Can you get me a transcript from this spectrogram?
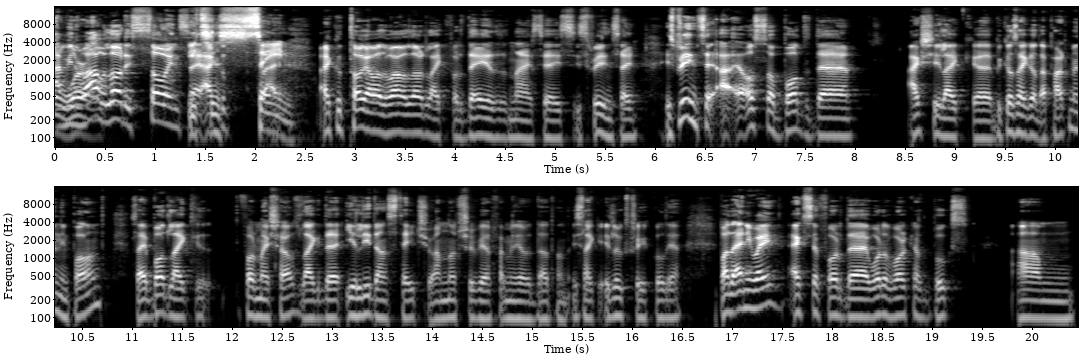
yeah, I mean, world. WoW lore is so insane. It's I could, insane. I, I could talk about WoW lore like for days. and nights. Yeah, it's, it's really insane. It's pretty insane. I also bought the, actually like, uh, because I got apartment in Poland, so I bought like for myself like the Illidan statue. I'm not sure if you're familiar with that one. It's like, it looks pretty cool, yeah. But anyway, except for the World of Warcraft books, um,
